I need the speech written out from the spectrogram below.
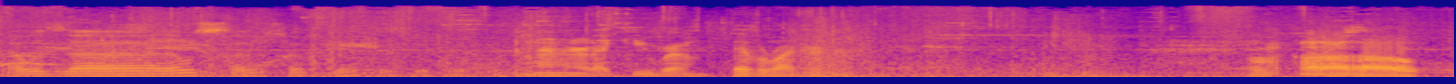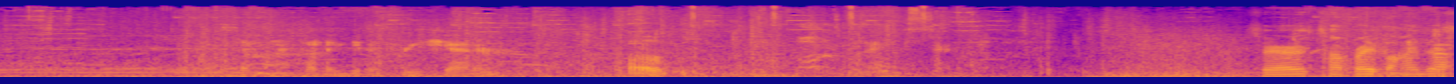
That was, uh, that was so, so good. 900 IQ, bro. They have a Reinhardt now. Uh-oh. Second, I thought I'd get a free shatter. Oh, Fair, top right behind that.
